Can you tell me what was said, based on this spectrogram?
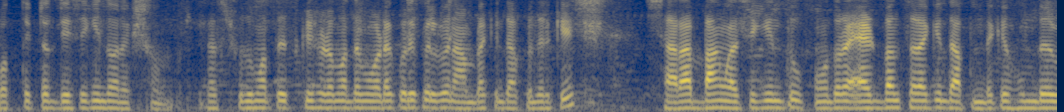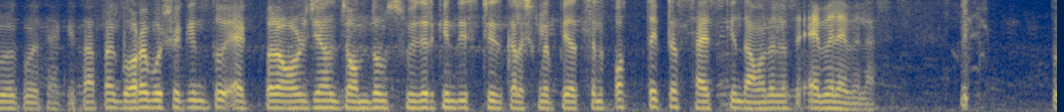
প্রত্যেকটা ড্রেসে কিন্তু অনেক সুন্দর। শুধুমাত্র স্ক্রিনশটের মাধ্যমে অর্ডার করে ফেলবেন। আমরা কিন্তু আপনাদেরকে সারা বাংলাদেশে কিন্তু কোনো ধরনের অ্যাডভান্স ছাড়া কিন্তু আপনাদেরকে হোম ডেলিভারি করে থাকি। তো আপনার ঘরে বসে কিন্তু একবার অরিজিনাল জমজম সুইজের কিন্তু স্টেজ কালেকশন পেয়ে যাচ্ছেন। প্রত্যেকটা সাইজ কিন্তু আমাদের কাছে অ্যাভেলেবেল আছে। তো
